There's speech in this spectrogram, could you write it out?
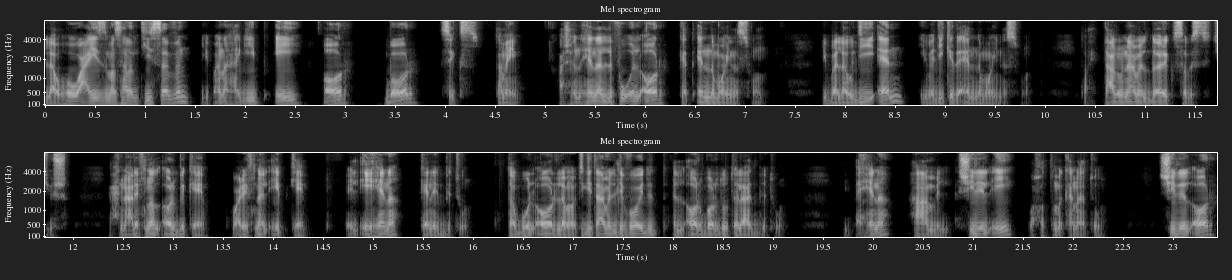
لو هو عايز مثلا t7 يبقى أنا هجيب a r power 6 تمام. عشان هنا اللي فوق ال r كانت n minus 1 يبقى لو دي n يبقى دي كده n minus 1 طيب تعالوا نعمل direct substitution إحنا عرفنا ال r بكام؟ وعرفنا ال a بكام؟ ال a هنا كانت ب 2 طب وال r لما بتيجي تعمل divided ال r برضو طلعت ب 2 يبقى هنا هعمل أشيل ال a وأحط مكانها 2 شيل ال r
